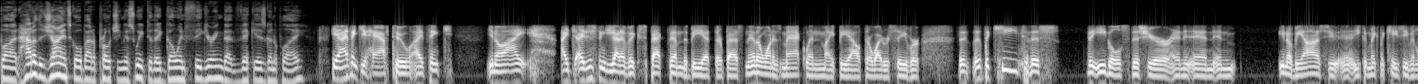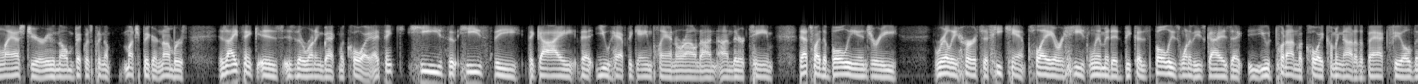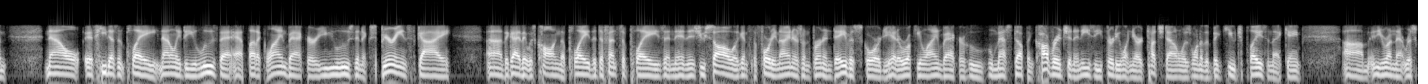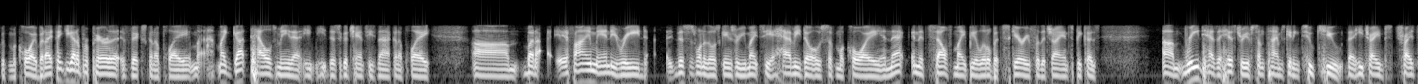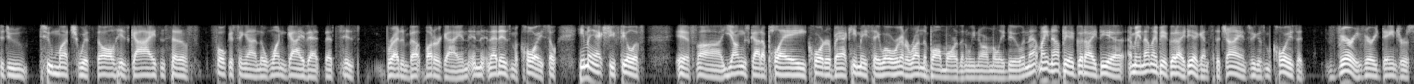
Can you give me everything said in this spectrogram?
but how do the Giants go about approaching this week? Do they go in figuring that Vick is going to play? Yeah, I think you have to. I think, you know, I, I, I just think you got to expect them to be at their best. And the other one is Maclin might be out their wide receiver. The, the the key to this, the Eagles this year, and and and you know, be honest, you uh, you can make the case even last year, even though Vick was putting up much bigger numbers is I think is is their running back McCoy. I think he's the he's the the guy that you have to game plan around on on their team. That's why the Boley injury really hurts if he can't play or he's limited because Boley's one of these guys that you would put on McCoy coming out of the backfield and now if he doesn't play not only do you lose that athletic linebacker you lose an experienced guy uh, the guy that was calling the play, the defensive plays, and, and as you saw against the 49ers when Vernon Davis scored, you had a rookie linebacker who who messed up in coverage, and an easy 31-yard touchdown was one of the big, huge plays in that game. Um, and you run that risk with McCoy, but I think you got to prepare that if Vick's going to play. My, my gut tells me that he, he, there's a good chance he's not going to play. Um, but if I'm Andy Reid, this is one of those games where you might see a heavy dose of McCoy, and that in itself might be a little bit scary for the Giants because um, Reid has a history of sometimes getting too cute. That he tries tries to do too much with all his guys instead of focusing on the one guy that that's his bread and butter guy, and, and that is McCoy. So he may actually feel if if uh, Young's got to play quarterback, he may say, "Well, we're going to run the ball more than we normally do," and that might not be a good idea. I mean, that might be a good idea against the Giants because McCoy is a very, very dangerous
